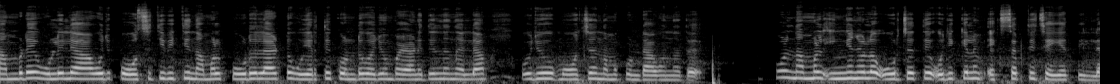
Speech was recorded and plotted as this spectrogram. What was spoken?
നമ്മുടെ ഉള്ളിൽ ആ ഒരു പോസിറ്റിവിറ്റി നമ്മൾ കൂടുതലായിട്ട് ഉയർത്തി കൊണ്ടുവരുമ്പോഴാണ് ഇതിൽ നിന്നെല്ലാം ഒരു മോചനം നമുക്കുണ്ടാവുന്നത്. അപ്പോൾ നമ്മൾ ഇങ്ങനെയുള്ള ഊർജത്തെ ഒരിക്കലും അക്സെപ്റ്റ് ചെയ്യത്തില്ല.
